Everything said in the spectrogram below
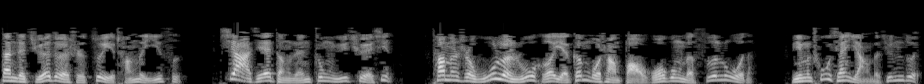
但这绝对是最长的一次。夏桀等人终于确信，他们是无论如何也跟不上保国公的思路的。你们出钱养的军队，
